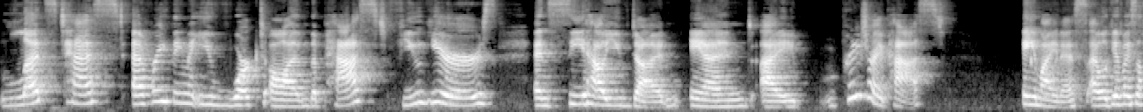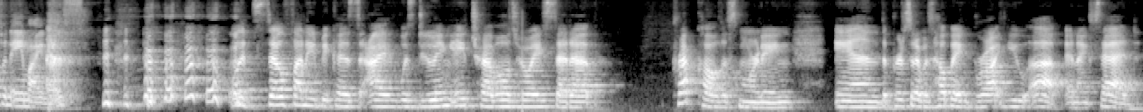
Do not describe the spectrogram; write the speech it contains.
let's test everything that you've worked on the past few years and see how you've done. And I I'm pretty sure I passed. A minus. I will give myself an A minus. well, it's so funny because I was doing a Travel Joy setup prep call this morning, and the person I was helping brought you up, and I said,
